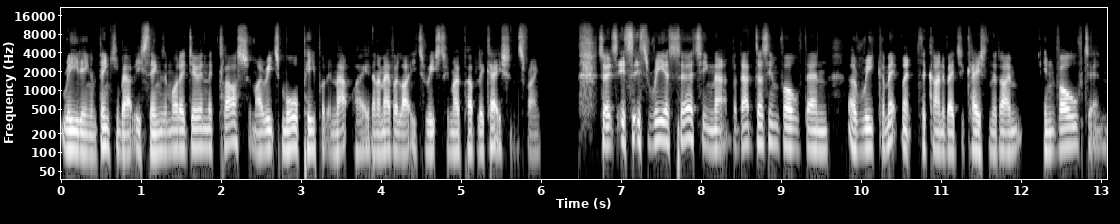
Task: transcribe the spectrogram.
reading and thinking about these things and what I do in the classroom. I reach more people in that way than I'm ever likely to reach through my publications, Frank. So it's it's it's reasserting that, but that does involve then a recommitment to the kind of education that I'm involved in.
